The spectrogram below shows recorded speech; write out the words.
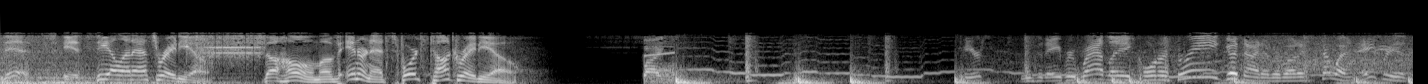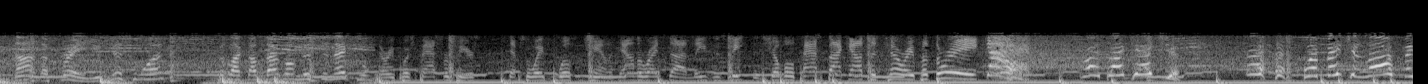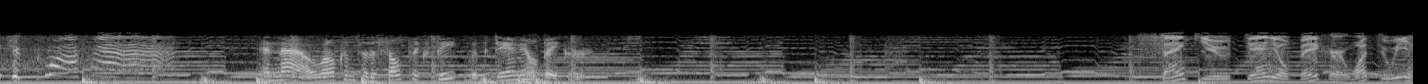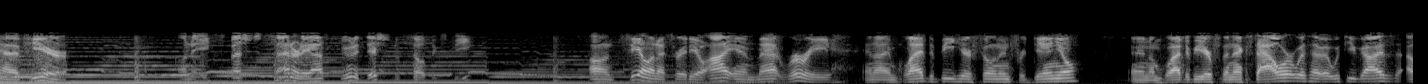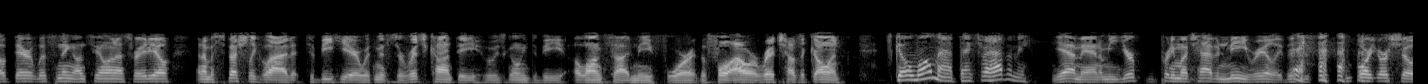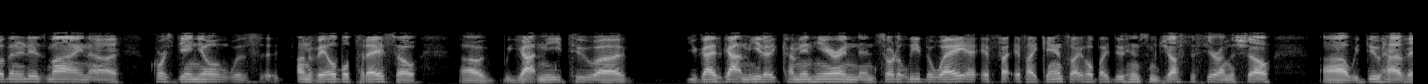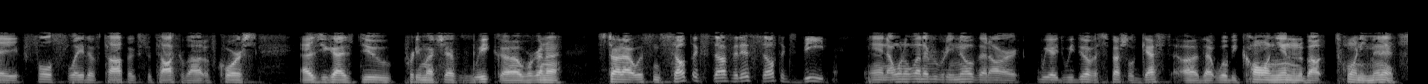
This is CLNS Radio, the home of Internet Sports Talk Radio. Bye. Pierce moves it Avery Bradley, corner three. Good night, everybody. Tell what, uh, Avery is not afraid. You miss one, feel like I'm not going to miss the next one. Terry push pass for Pierce. Steps away from Wilson Chandler. Down the right side. Leaves his feet. The shovel pass back out to Terry for three. Go! Right back at you. what makes you laugh makes you cry. And now, welcome to the Celtics Beat with Daniel Baker. Thank you, Daniel Baker. What do we have here on a special Saturday afternoon edition of Celtics Beat? On CLNS Radio, I am Matt Rury, and I'm glad to be here filling in for Daniel. And I'm glad to be here for the next hour with uh, with you guys out there listening on CLNS Radio. And I'm especially glad to be here with Mr. Rich Conti, who is going to be alongside me for the full hour. Rich, how's it going? It's going well, Matt. Thanks for having me. Yeah, man. I mean, you're pretty much having me, really. This is more your show than it is mine. Uh, of course, Daniel was uh, unavailable today, so uh, we got me to. Uh, you guys got me to come in here and, and sort of lead the way if if I can. So I hope I do him some justice here on the show. Uh, we do have a full slate of topics to talk about. Of course, as you guys do pretty much every week, uh, we're gonna start out with some Celtics stuff. It is Celtics beat, and I want to let everybody know that our we we do have a special guest uh, that will be calling in in about 20 minutes.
